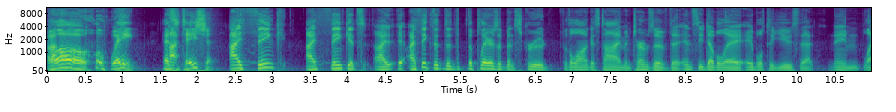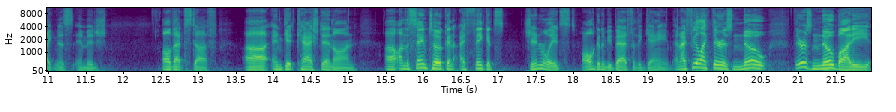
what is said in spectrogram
oh, wait. Hesitation. I think I think it's I I think that the the players have been screwed for the longest time in terms of the NCAA able to use that name, likeness, image, all that stuff, uh, and get cashed in on. Uh, on the same token, I think it's generally it's all going to be bad for the game, and I feel like there is no there is nobody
